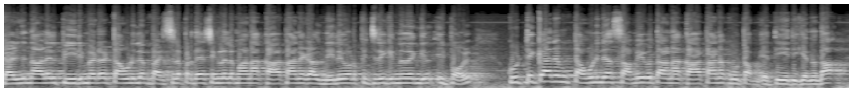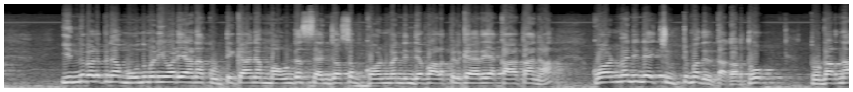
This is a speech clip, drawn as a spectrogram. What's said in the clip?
കഴിഞ്ഞ നാളിൽ പീരുമേട് ടൗണിലും പരിസര പ്രദേശങ്ങളിലുമാണ് കാട്ടാനകൾ നിലയുറപ്പിച്ചിരിക്കുന്നതെങ്കിൽ ഇപ്പോൾ കുട്ടിക്കാനം ടൗണിന് സമീപത്താണ് കാട്ടാനക്കൂട്ടം എത്തിയിരിക്കുന്നത്. ഇന്ന് വെളുപ്പിന് മൂന്ന് മണിയോടെയാണ് കുട്ടിക്കാനം മൗണ്ട് സെന്റ് ജോസഫ് കോൺവെന്റിന്റെ വളപ്പിൽ കയറിയ കാട്ടാന കോൺവെന്റിന്റെ ചുറ്റുമതിൽ തകർത്തു. തുടർന്ന്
